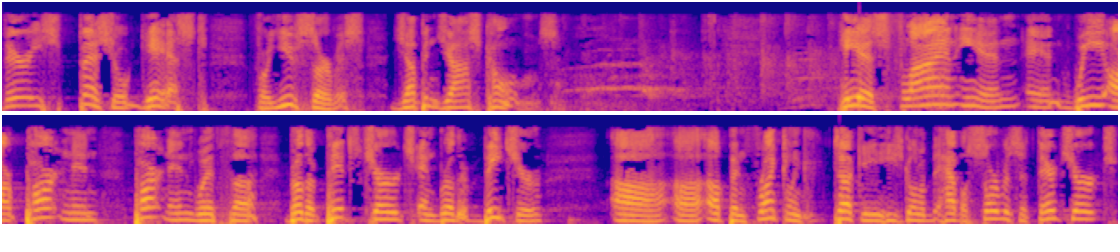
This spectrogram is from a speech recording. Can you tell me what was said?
very special guest for youth service, Jumping Josh Combs. He is flying in, and we are partnering partnering with uh, Brother Pitt's church and Brother Beecher uh, uh, up in Franklin, Kentucky. He's going to have a service at their church,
